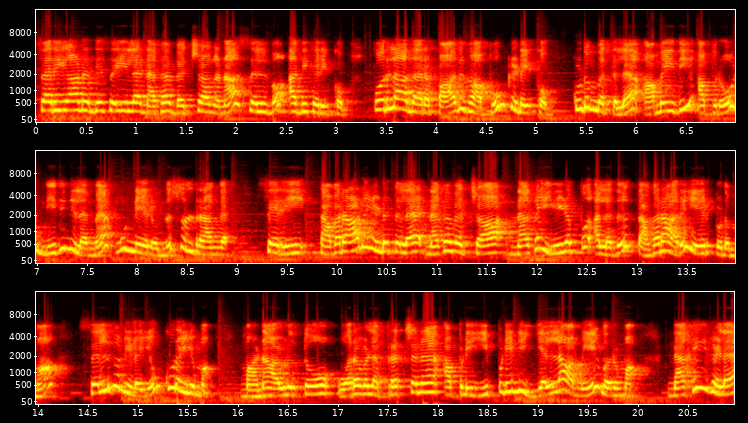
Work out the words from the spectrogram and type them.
சரியான திசையில நகை வச்சாங்கன்னா செல்வம் அதிகரிக்கும். பொருளாதார பாதுகாப்பும் கிடைக்கும். குடும்பத்துல அமைதி அப்புறம் நிதி நிலைமை முன்னேறும்னு சொல்றாங்க. சரி தவறான இடத்துல நகை வச்சா நகை இழப்பு அல்லது தகராறு ஏற்படுமா? செல்வ நிலையும் குறையுமா? மன அழுத்தம் உறவுல பிரச்சனை அப்படி இப்படின்னு எல்லாமே வருமா? நகைகளை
